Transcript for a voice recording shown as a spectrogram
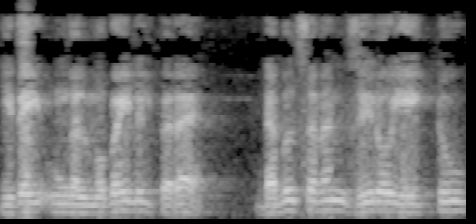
இதை உங்கள் மொபைலில் பெற double seven zero eight two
